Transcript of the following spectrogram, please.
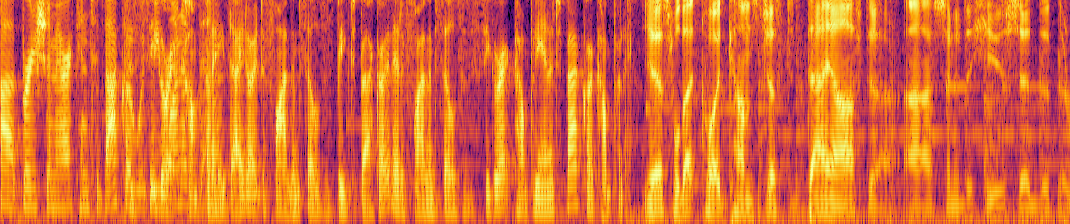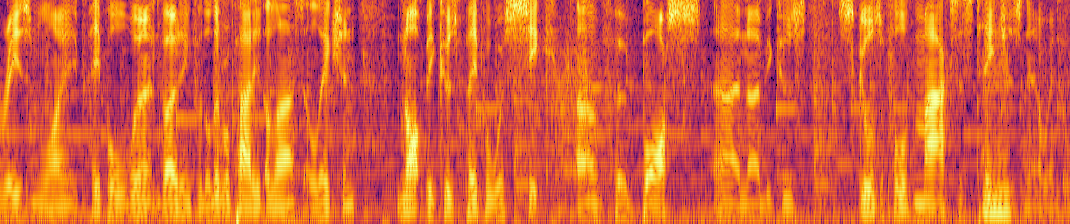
Uh, British American Tobacco It's a would be cigarette one company. of them. They don't define themselves as big tobacco. They define themselves as a cigarette company and a tobacco company. Yes, well, that quote comes just a day after uh, Senator Hughes said that the reason why people weren't voting for the Liberal Party at the last election, not because people were sick of her boss, uh, no, because schools are full of Marxist teachers now, Wendell.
